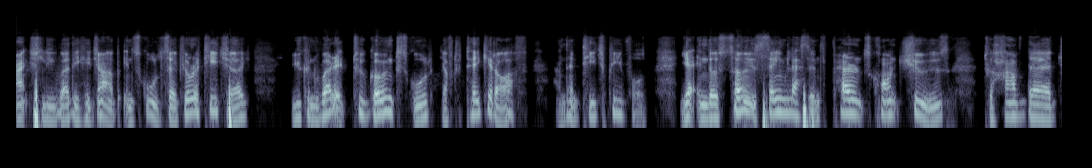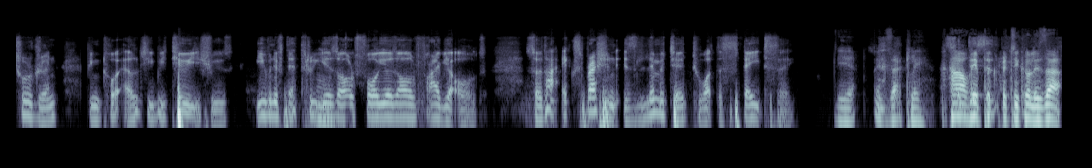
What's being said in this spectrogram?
actually wear the hijab in school. So if you're a teacher, you can wear it to going to school, you have to take it off and then teach people. Yet in those same lessons, parents can't choose to have their children being taught LGBT issues, even if they're three mm. years old, four years old, five year olds. So that expression is limited to what the state say. Yeah, exactly. so How hypocritical is, is that?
